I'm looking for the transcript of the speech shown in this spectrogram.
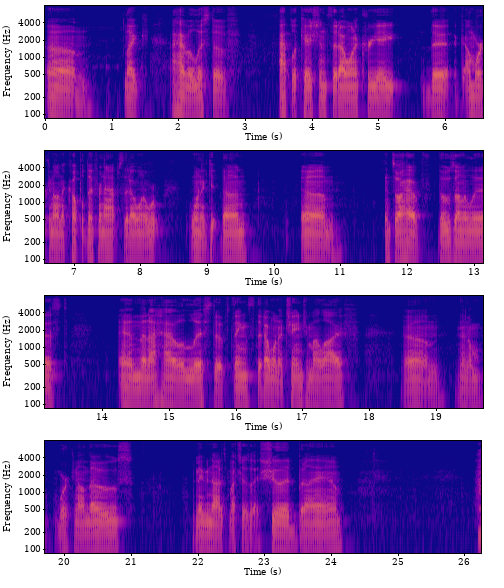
Um, like I have a list of applications that I want to create. That I'm working on a couple different apps that I want to want to get done. Um, and so I have those on a list, and then I have a list of things that I want to change in my life. Um, and I'm working on those. Maybe not as much as I should, but I am.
